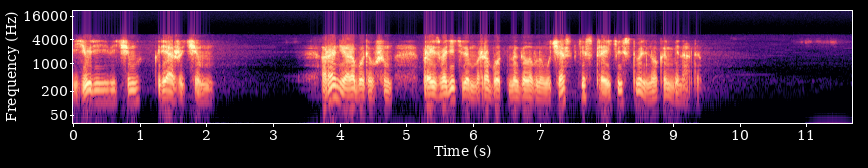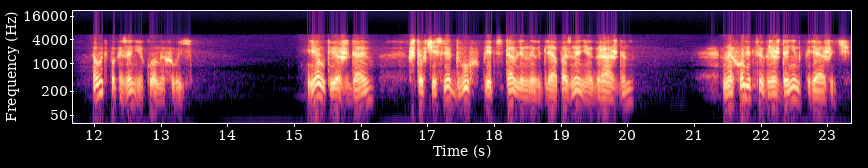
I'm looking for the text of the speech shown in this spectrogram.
Юрьевичем Кряжичем, ранее работавшим производителем работ на головном участке строительства льнокомбината. А вот показания Коноховой. Я утверждаю, что в числе двух представленных для опознания граждан находится гражданин Кряжич,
